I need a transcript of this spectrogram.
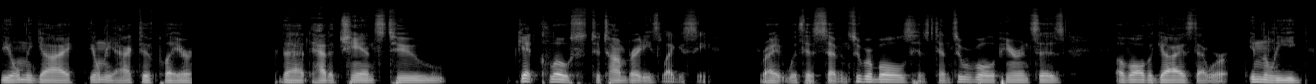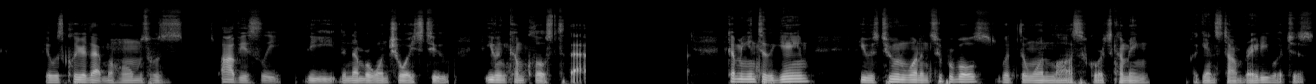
the only guy, the only active player that had a chance to get close to Tom Brady's legacy, right? With his seven Super Bowls, his 10 Super Bowl appearances, of all the guys that were in the league, it was clear that Mahomes was obviously the, the number one choice to even come close to that. Coming into the game, he was two and one in Super Bowls, with the one loss, of course, coming against Tom Brady, which is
